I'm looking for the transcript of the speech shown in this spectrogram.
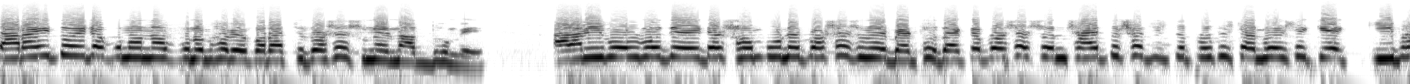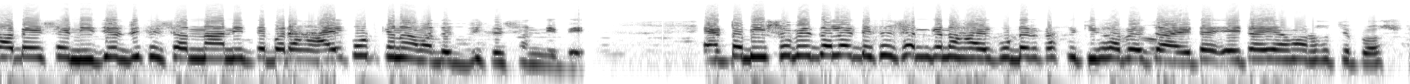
তারাই তো এটা কোনো না কোনো ভাবে করাচ্ছে প্রশাসনের মাধ্যমে। আর আমি বলব যে এটা সম্পূর্ণ প্রশাসনের ব্যর্থতা। একটা প্রশাসন স্বায়ত্তশাসিত প্রতিষ্ঠান হয়ে সে কীভাবে সে নিজের ডিসিশন না নিতে পারে? হাইকোর্ট কেন আমাদের ডিসিশন নেবে? একটা বিশ্ববিদ্যালয়ের ডিসিশন কেন হাইকোর্টের কাছে কীভাবে যায়? এটা, এটাই আমার হচ্ছে প্রশ্ন।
